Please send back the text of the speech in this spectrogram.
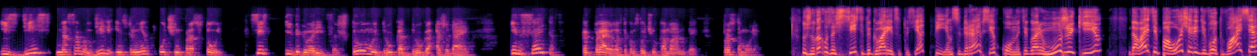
И здесь на самом деле инструмент очень простой. Сесть и договориться, что мы друг от друга ожидаем Инсайтов, как правило, в таком случае у команды, просто море. Слушай, ну как вот, значит, сесть и договориться? То есть я ПМ, собираю всех в комнате, говорю, мужики, давайте по очереди, вот Вася,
